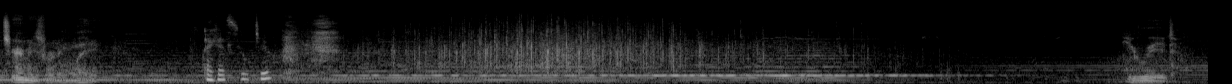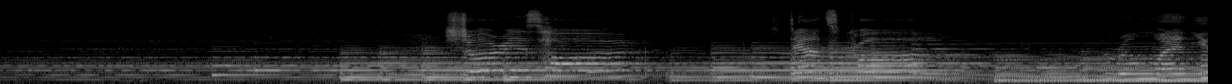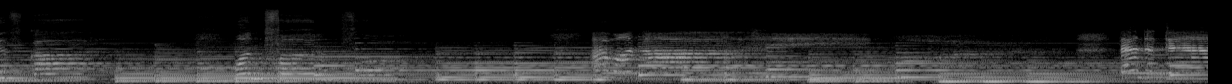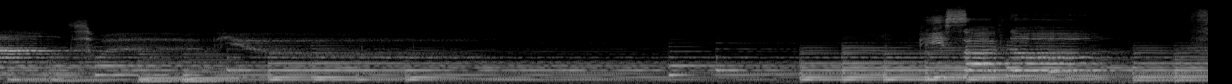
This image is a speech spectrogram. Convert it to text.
Jeremy's running late. I guess you'll do. You lead.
